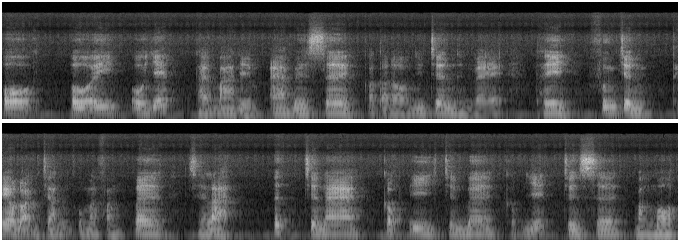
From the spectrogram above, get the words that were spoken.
O, OI, OZ tại ba điểm ABC có tọa độ như trên hình vẽ thì phương trình theo đoạn chắn của mặt phẳng P sẽ là x trên A cộng Y trên B cộng Z trên C bằng 1.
